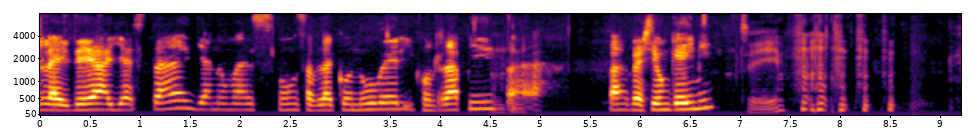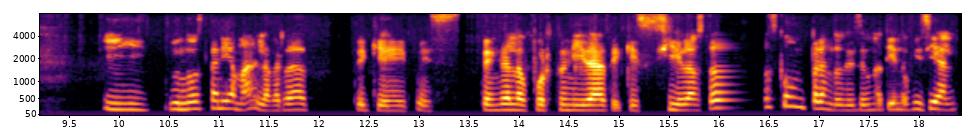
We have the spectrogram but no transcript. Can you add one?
la idea ya está, ya nomás vamos a hablar con Uber y con Rappi para, para versión gaming. Sí. y pues, no estaría mal, la verdad, de que pues tenga la oportunidad de que si la estás comprando desde una tienda oficial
